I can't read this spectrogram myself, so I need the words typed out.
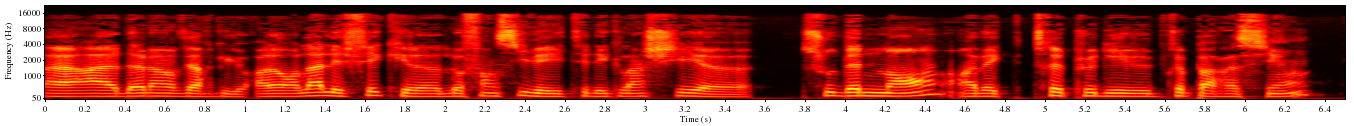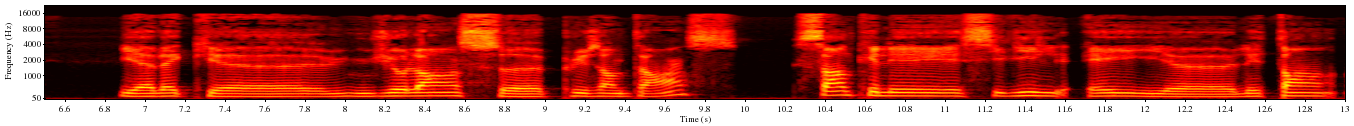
à, de l'envergure. Alors là, l'effet que l'offensive a été déclenchée euh, soudainement, avec très peu de préparation et avec une violence plus intense, sans que les civils aient euh, le temps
